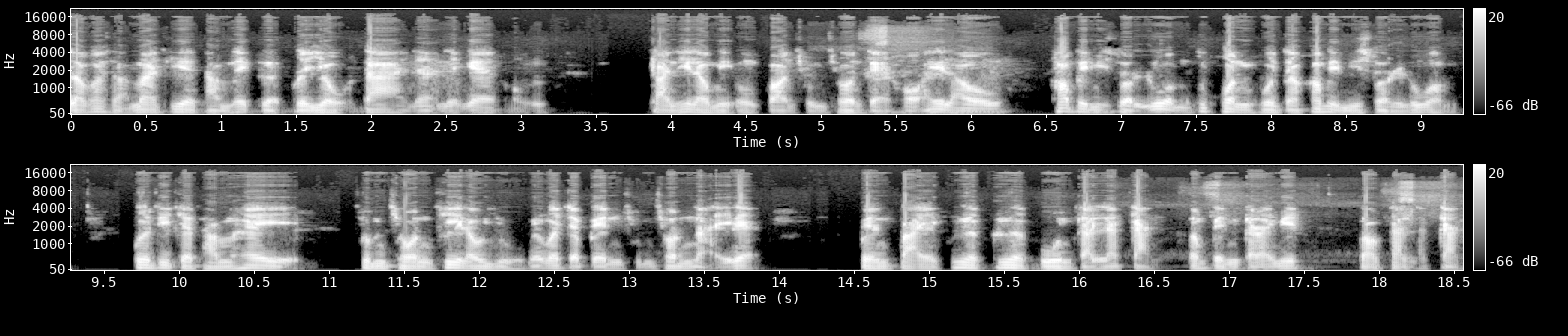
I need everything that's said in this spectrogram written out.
เราก็สามารถที่จะทำให้เกิดประโยชน์ได้นะในแง่ของการที่เรามีองค์กรชุมชน แต่ขอให้เราเข้าไปมีส่วนร่วม ทุกคนควรจะเข้าไปมีส่วนร่วม เพื่อที่จะทำให้ชุมชนที่เราอยู่ไม่ว่าจะเป็นชุมชนไหนเนี่ย เป็นไปเพื่อเกื้อกูลกันและกัน ต้องเป็นกัลยาณมิตรต่อกันและกัน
